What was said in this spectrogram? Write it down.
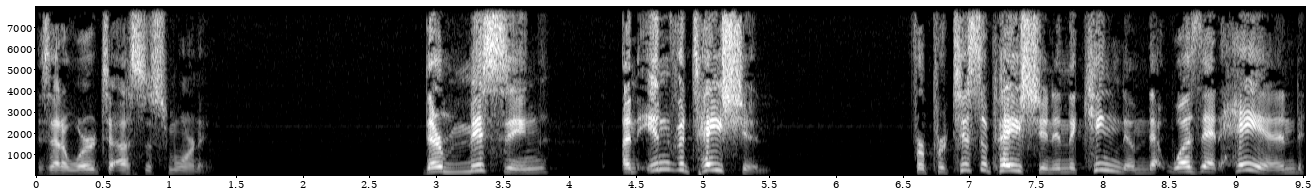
Is that a word to us this morning? They're missing an invitation for participation in the kingdom that was at hand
